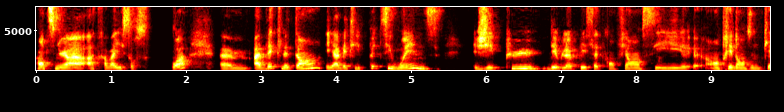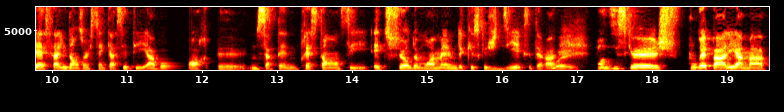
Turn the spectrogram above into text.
continuer à, travailler sur soi. Euh, avec le temps et avec les petits wins, j'ai pu développer cette confiance et euh, entrer dans une pièce, aller dans un 5 à 7 et avoir euh, une certaine prestance et être sûre de moi-même, de ce que je dis, etc. Tandis que je pourrais parler à ma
